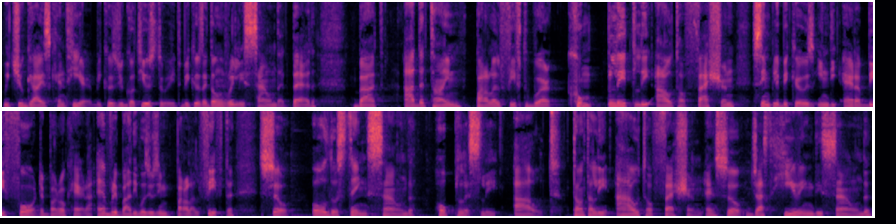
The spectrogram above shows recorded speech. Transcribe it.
which you guys can't hear because you got used to it, because they don't really sound that bad. But at the time, parallel fifth were completely out of fashion simply because in the era before the Baroque era, everybody was using parallel fifth. So all those things sound hopelessly out, totally out of fashion. And so just hearing this sound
